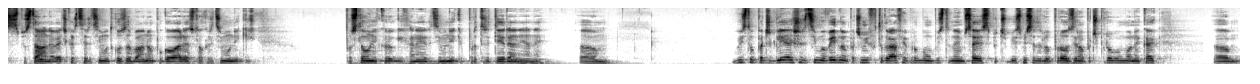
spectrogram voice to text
spostavlja. Večkrat se recimo tako z urbano pogovarjajo, sploh recimo v nekih poslovnih krogih, ne, recimo nekaj portretiranja. Ne. Um, v bistvu pač gledaš, recimo vedno, pač mi fotografije probujemo, v bistvu, ne vem, vse jaz, pač, jaz mislim, da je bilo prav, oziroma pač probujemo nekako um,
